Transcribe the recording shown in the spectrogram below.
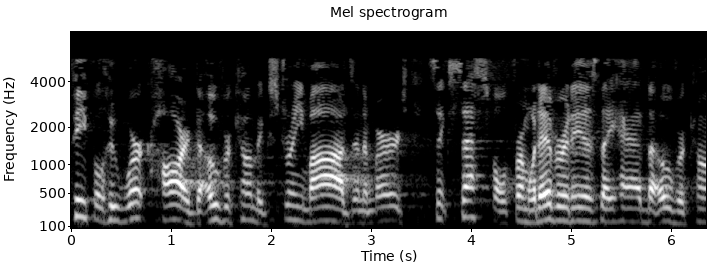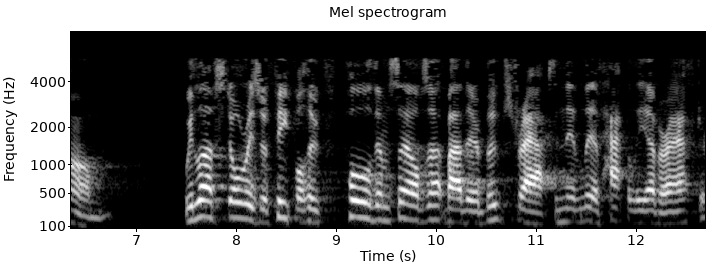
people who work hard to overcome extreme odds and emerge successful from whatever it is they had to overcome. We love stories of people who pull themselves up by their bootstraps and then live happily ever after.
